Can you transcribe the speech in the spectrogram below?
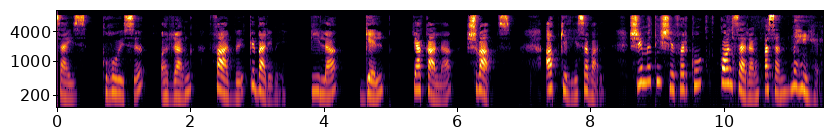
साइज़ ग्रोइस और रंग फार्ब के बारे में पीला गेल्प या काला श्वार्ट्स आपके लिए सवाल श्रीमती शेफर को कौन सा रंग पसंद नहीं है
